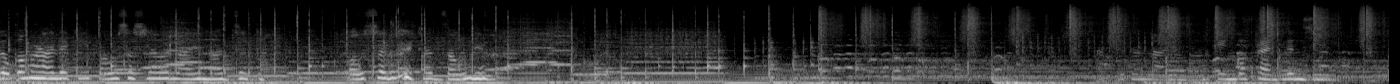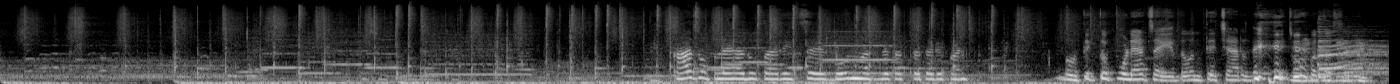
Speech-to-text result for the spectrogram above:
लोक म्हणाले की पाऊस असल्यावर लायन आत जातो. पाऊस सर्व ह्याच्यात जाऊन या किंग ऑफ फ्रँकलिन झू का झोपलं ह्या दुपारीचे? दोन वाजले आता तरी पण. बहुतेक तो पुण्याचा आहे दोन ते चार झोपत असेल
